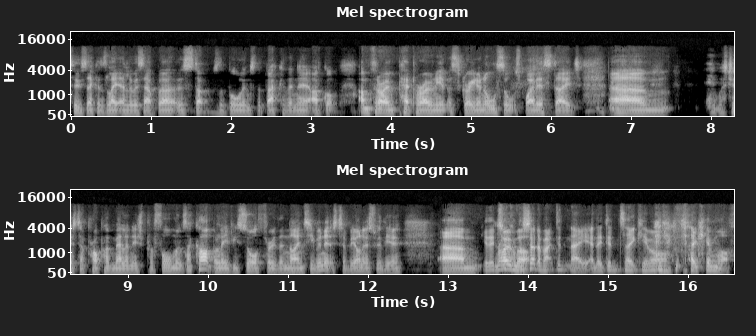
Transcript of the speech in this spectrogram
two seconds later, Luis Alberto stuck the ball into the back of the net. I've got, I'm throwing pepperoni at the screen and all sorts by this stage. Um, it was just a proper melonish performance. I can't believe he saw through the 90 minutes, to be honest with you. Um, Yeah, they took him Roma- a centre back, didn't they? And they didn't take him off. take him off.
